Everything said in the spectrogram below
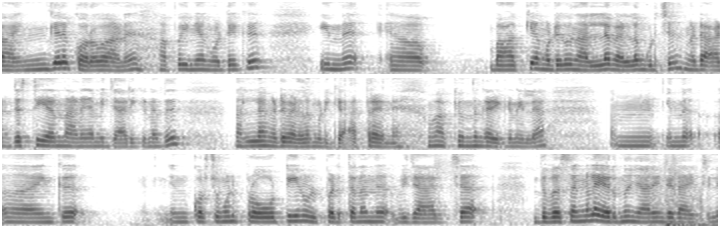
ഭയങ്കര കുറവാണ്. അപ്പോൾ ഇനി അങ്ങോട്ടേക്ക് ഇന്ന് ബാക്കി അങ്ങോട്ടേക്ക് നല്ല വെള്ളം കുടിച്ച് അങ്ങോട്ട് അഡ്ജസ്റ്റ് ചെയ്യാമെന്നാണ് ഞാൻ വിചാരിക്കുന്നത് നല്ല അങ്ങോട്ട് വെള്ളം കുടിക്കുക. അത്ര തന്നെ. ബാക്കിയൊന്നും കഴിക്കണില്ല. ഇന്ന് എനിക്ക് കുറച്ചും കൂടി പ്രോട്ടീൻ ഉൾപ്പെടുത്തണം എന്ന് വിചാരിച്ച ദിവസങ്ങളായിരുന്നു ഞാൻ എന്റെ ഡയറ്റിൽ.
